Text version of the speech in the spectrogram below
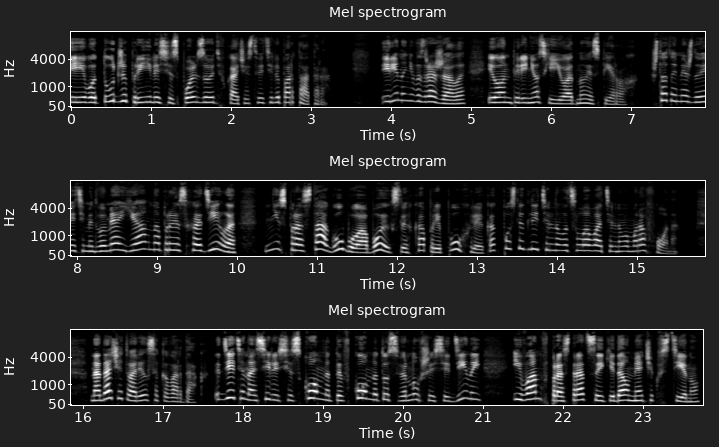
и его тут же принялись использовать в качестве телепортатора. Ирина не возражала, и он перенес ее одной из первых. Что-то между этими двумя явно происходило. Неспроста губы обоих слегка припухли, как после длительного целовательного марафона. На даче творился кавардак. Дети носились из комнаты в комнату, свернувшейся Диной. Иван в прострации кидал мячик в стену.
